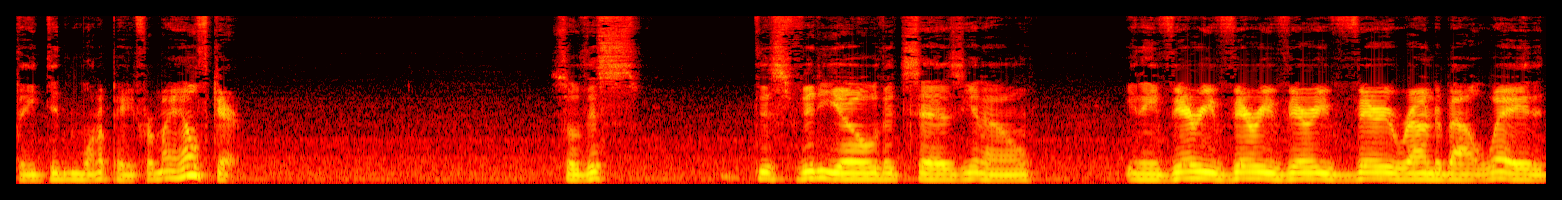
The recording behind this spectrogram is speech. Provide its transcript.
they didn't want to pay for my health care. So this this video that says, you know, in a very, very, very, very roundabout way that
